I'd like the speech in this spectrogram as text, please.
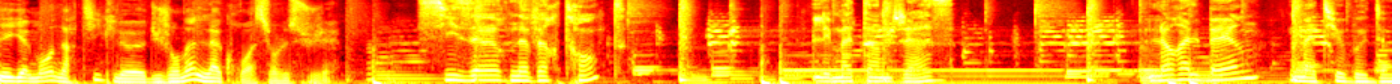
et également un article du journal La Croix sur le sujet. 6h, 9h30, les matins de jazz. Laure Alberne, Mathieu Baudou.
